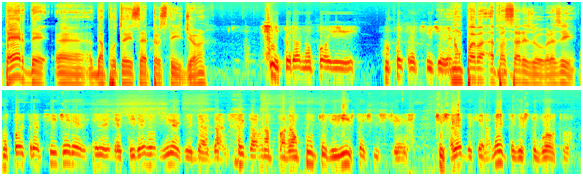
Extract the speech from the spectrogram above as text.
perde eh, dal punto di vista del prestigio. Eh? Sì, però non puoi, non puoi transigere. Non puoi pa- passare sopra, sì. Non puoi transigere e, e ti devo dire che da, da, se da, una, da un punto di vista ci, ci sarebbe chiaramente questo vuoto,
